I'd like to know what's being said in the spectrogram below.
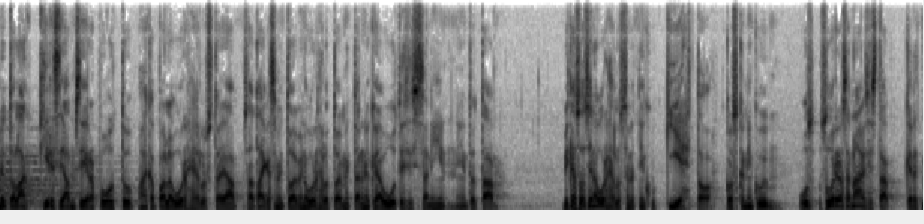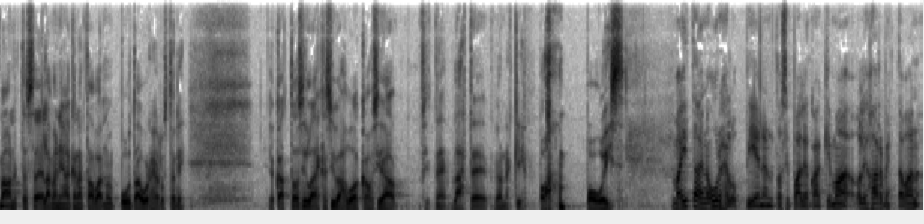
Nyt ollaan Kirsi Almsiira puhuttu aika paljon urheilusta ja sä oot aikaisemmin toiminut urheilutoimittajana nykyään uutisissa, niin, niin tota, mikä se on siinä urheilussa nyt niin kuin kiehtoo? Koska niin kuin suuri osa naisista, kenet mä oon nyt tässä elämäni aikana tavannut, puhutaan urheilusta, niin ja katsoo sillä ehkä syvä huokaus ja sitten lähtee jonnekin pois. Mä itse aina urheilut pienenä tosi paljon kaikki. Mä olin harmittavan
